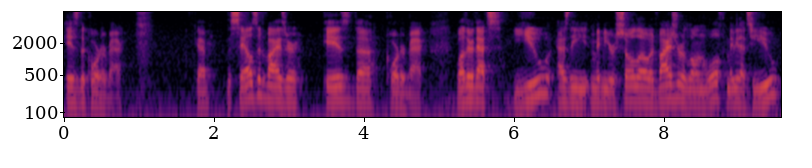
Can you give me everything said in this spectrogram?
is the quarterback. Okay, the sales advisor is the quarterback. Whether that's you as the maybe your solo advisor, lone wolf, maybe that's you.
